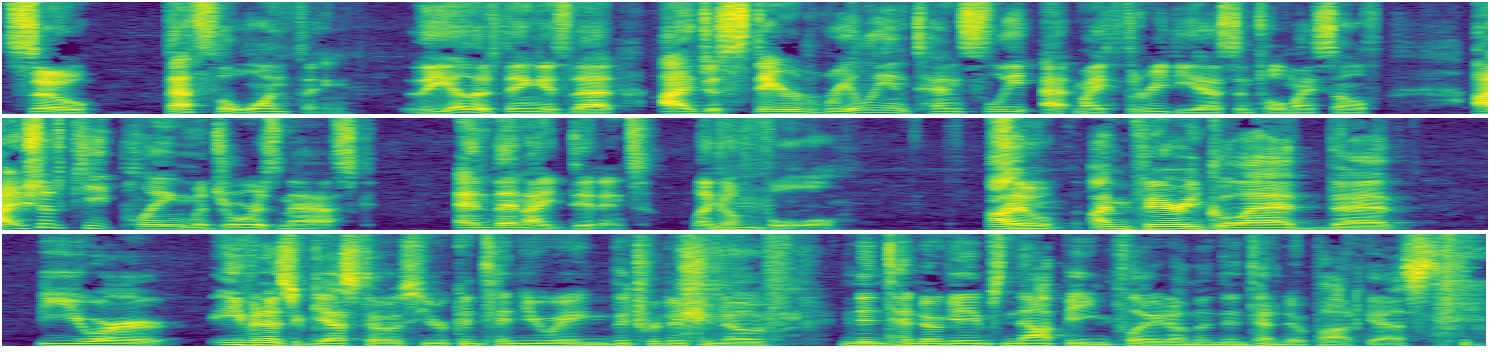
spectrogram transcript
So that's the one thing. The other thing is that I just stared really intensely at my 3DS and told myself I should keep playing Majora's Mask, and then I didn't, like Mhm. a fool. I'm So- I'm very glad that you are even as a guest host, you're continuing the tradition of Nintendo games not being played on the Nintendo podcast.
